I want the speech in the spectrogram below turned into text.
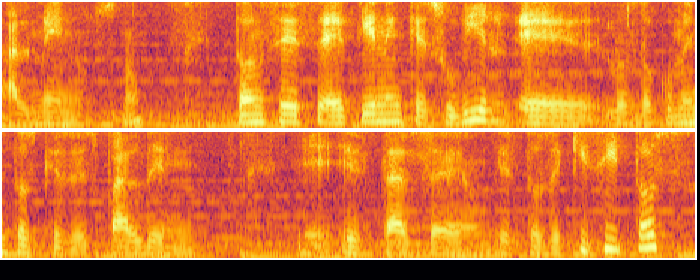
al menos, ¿no? Entonces eh, tienen que subir eh, los documentos que respalden eh, estas, estos requisitos,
